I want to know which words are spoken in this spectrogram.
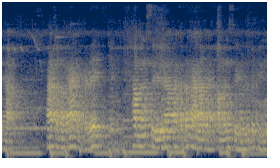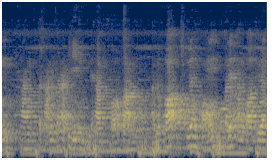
นะครับทางสำนักงานเนี่ยก็ได้ทำหนังสือนะครับทางสำนักงานเราเนี่ยทำหนังสือไปถึงทางสถานีพัฒนาที่ดินนะครับ ขอความอนุเคราะห์เรื่องของเมล็ดพันธุ์ปอเทือง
